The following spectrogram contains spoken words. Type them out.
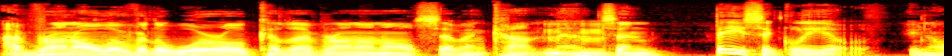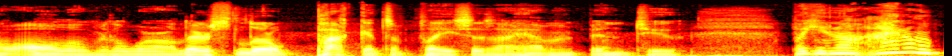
I've run all over the world because I've run on all seven continents mm-hmm. and basically, uh, you know, all over the world. There's little pockets of places I haven't been to, but you know, I don't.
